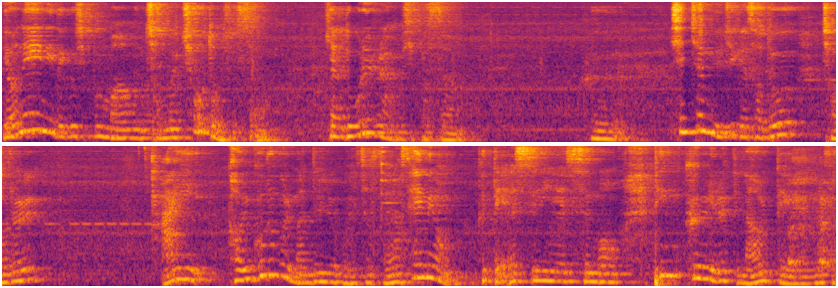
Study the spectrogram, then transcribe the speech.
연예인이 되고 싶은 마음은 정말 추워도 없었어요. 그냥 노래를 하고 싶었어요. 그 신촌 뮤직에서도 저를 아이 걸그룹을 만들려고 했었어요. 세 명. 그때 SES 뭐 핑클 이럴 때 나올 때예요. 그래서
